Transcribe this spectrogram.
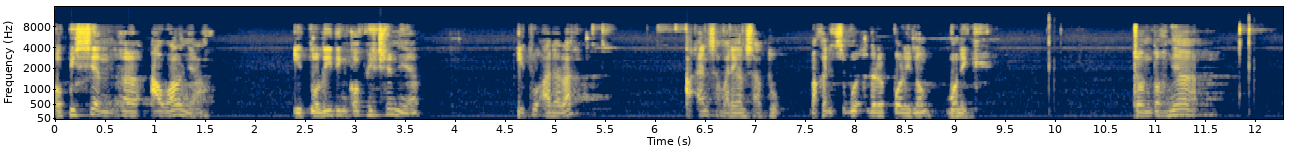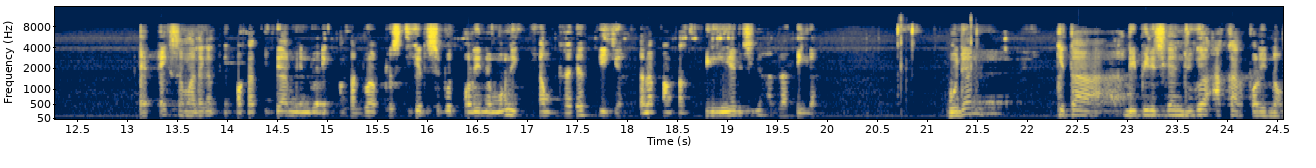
koefisien uh, awalnya itu leading koefisiennya itu adalah AN sama dengan satu. Maka disebut adalah polinom monik. Contohnya fx sama dengan x pangkat 3 min 2 x pangkat 2 plus 3 disebut polinom monik yang berderajat 3 karena pangkat tingginya di sini adalah 3. Kemudian kita definisikan juga akar polinom.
